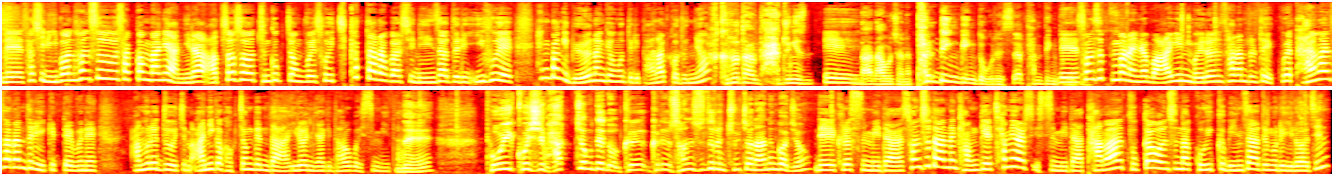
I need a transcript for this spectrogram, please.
네, 사실 이번 선수 사건만이 아니라 앞서서 중국 정부의 소위 치카타라고 할 수 있는 인사들이 이후에 행방이 묘연한 경우들이 많았거든요. 아, 그러다 나중에 네. 나 나오잖아요. 판빙빙도 그랬어요. 판빙빙. 네, 선수뿐만 아니라 뭐 아인 뭐 이런 사람들도 있고요. 다양한 사람들이 있기 때문에 아무래도 좀 안위가 걱정된다 이런 이야기 나오고 있습니다. 네. 보이콧이 확정돼도 그, 그래도 선수들은 출전하는 거죠? 네, 그렇습니다. 선수단은 경기에 참여할 수 있습니다. 다만 국가원수나 고위급 인사 등으로 이루어진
